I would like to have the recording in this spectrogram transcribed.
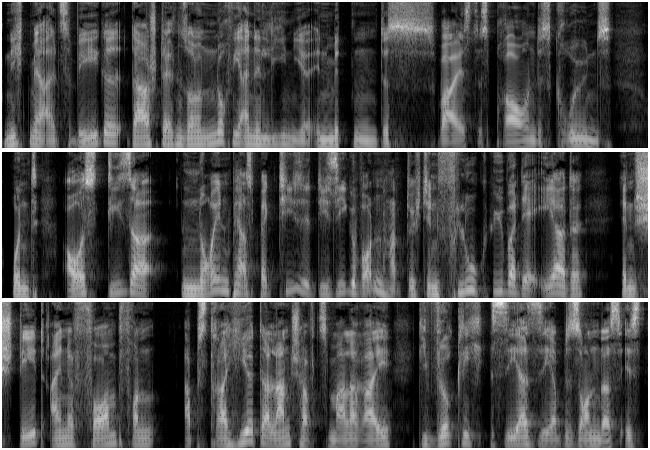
nicht mehr als Wege darstellten, sondern nur noch wie eine Linie inmitten des Weiß, des Braun, des Grüns. Und aus dieser neuen Perspektive, die sie gewonnen hat, durch den Flug über der Erde, entsteht eine Form von abstrahierter Landschaftsmalerei, die wirklich sehr, sehr besonders ist.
